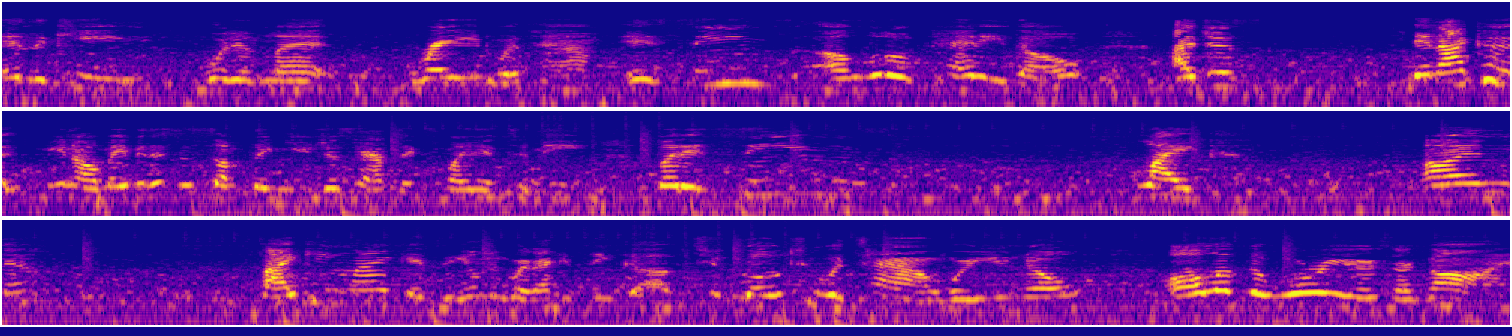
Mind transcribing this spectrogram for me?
and the king wouldn't let raid with him. It seems a little petty though. I just and I could, you know, maybe this is something you just have to explain it to me, but it seems like un Viking like is the only word I can think of to go to a town where you know all of the warriors are gone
